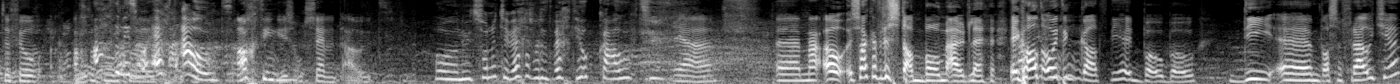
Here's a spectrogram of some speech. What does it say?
Te veel achtergrond. 18 is wel echt oud. 18 is ontzettend oud. Oh, nu het zonnetje weg is, wordt het echt heel koud. Ja. Eh, maar oh, zal ik even de stamboom uitleggen? Ik had ooit een kat, die heet Bobo. Die eh, was een vrouwtje.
